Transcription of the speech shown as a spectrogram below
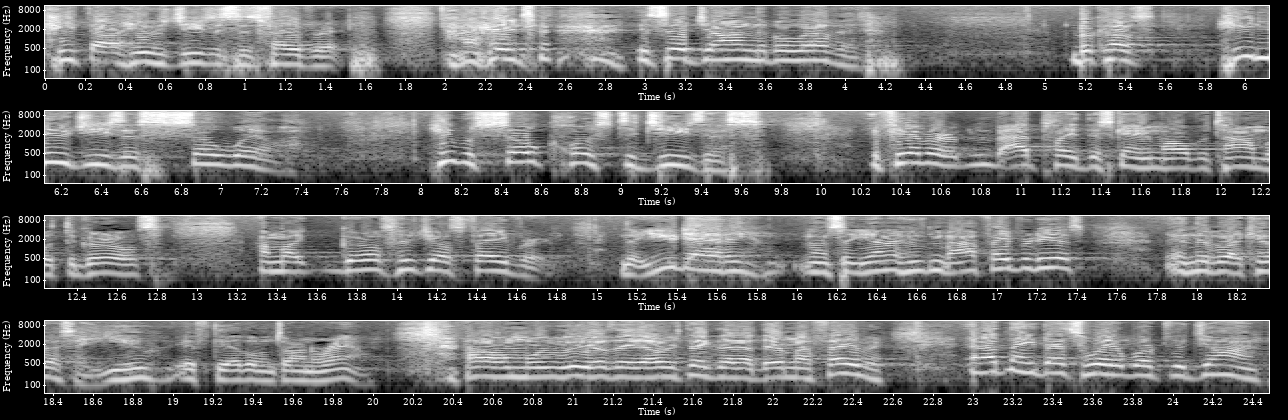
He thought he was Jesus' favorite. Right? It said John the beloved. Because he knew Jesus so well. He was so close to Jesus. If you ever, I played this game all the time with the girls. I'm like, girls, who's y'all's favorite? They're, you, daddy. And I say, you know who my favorite is? And they'll be like, who? I say, you, if the other ones aren't around. Um, they always think that they're my favorite. And I think that's the way it worked with John.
